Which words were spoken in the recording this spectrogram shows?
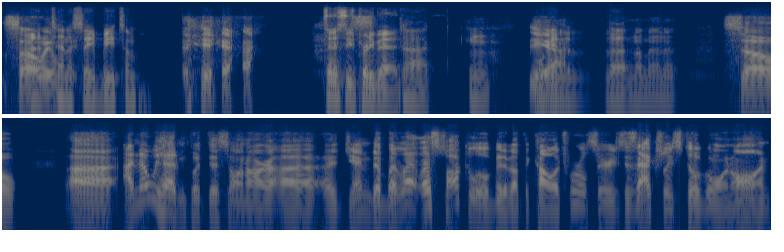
So uh, it, Tennessee beats them. Yeah. Tennessee's pretty bad. Uh, mm, yeah. We'll get into that in a minute. So uh, I know we hadn't put this on our uh, agenda, but let, us talk a little bit about the College World Series. is actually still going on.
